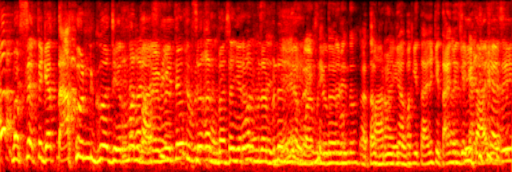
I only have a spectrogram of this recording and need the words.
Buset tiga tahun gue Jerman nggak Pasti remet itu, itu kan bahasa Jerman bener-bener Iya, ya emang. itu. nggak tahu gurunya apa kitanya kitanya sih. Kitanya sih.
